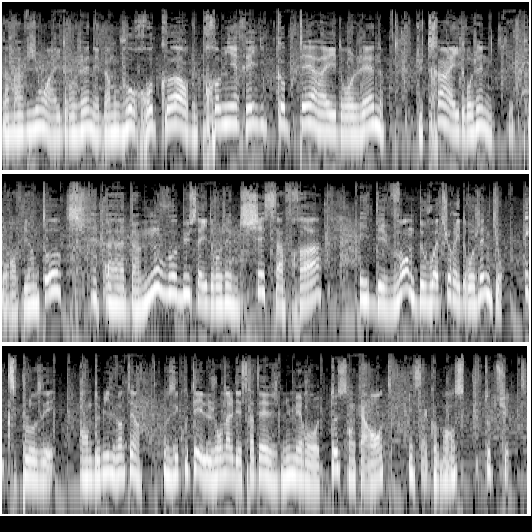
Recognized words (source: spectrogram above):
d'un avion à hydrogène et d'un nouveau record du premier hélicoptère à hydrogène, du train à hydrogène qui est pour bientôt, euh, d'un nouveau bus à hydrogène chez Safra et des ventes de voitures à hydrogène qui ont explosé en 2021. Vous écoutez le journal des stratèges numéro 240 et ça commence tout de suite.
